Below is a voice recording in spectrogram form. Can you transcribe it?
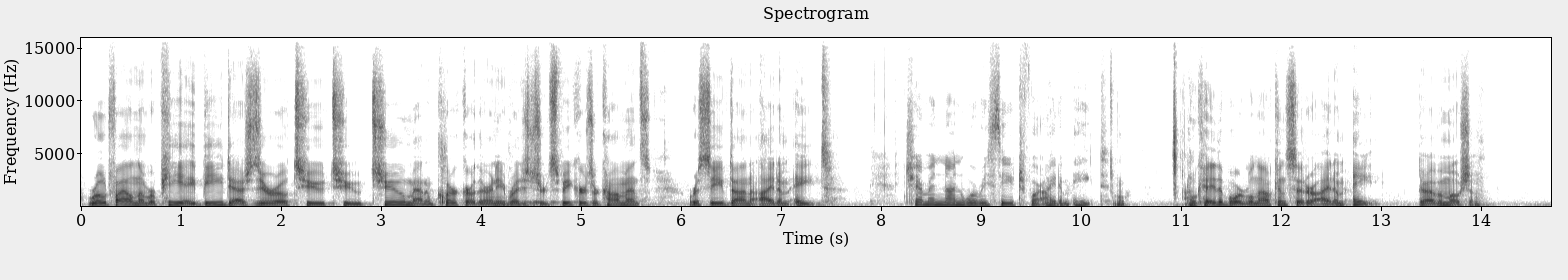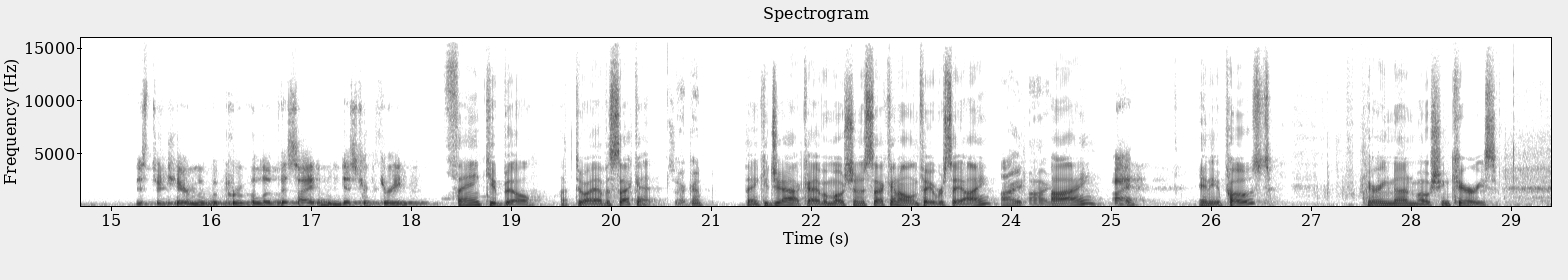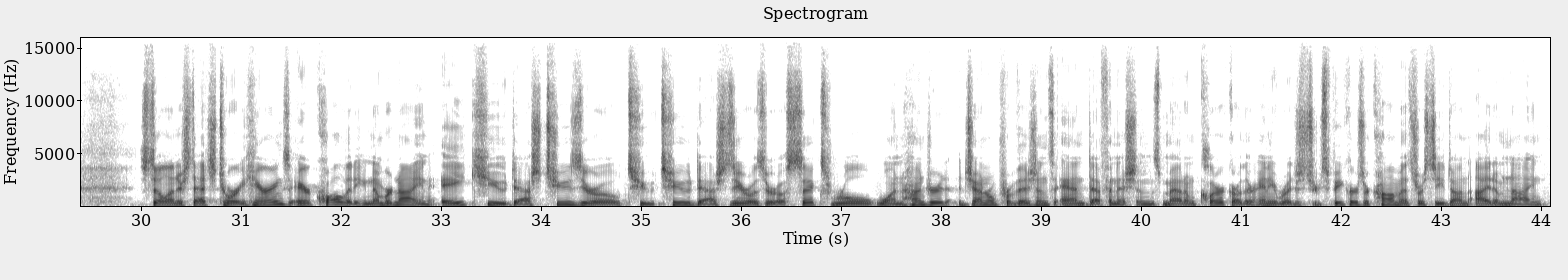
road file number PAB-0222. Madam Clerk, are there any registered speakers or comments received on item eight? Chairman, none were received for item eight. Okay, the board will now consider item eight. Do I have a motion? Mr. Chair, move approval of this item in District 3. Thank you, Bill. Uh, Do I have a second? Second? Thank you, Jack. I have a motion and a second. All in favor, say aye. Aye. Aye. Aye. Aye. Any opposed? Hearing none, motion carries. Still under statutory hearings, air quality, number nine, AQ-2022-006, Rule 100, general provisions and definitions. Madam Clerk, are there any registered speakers or comments received on item nine?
